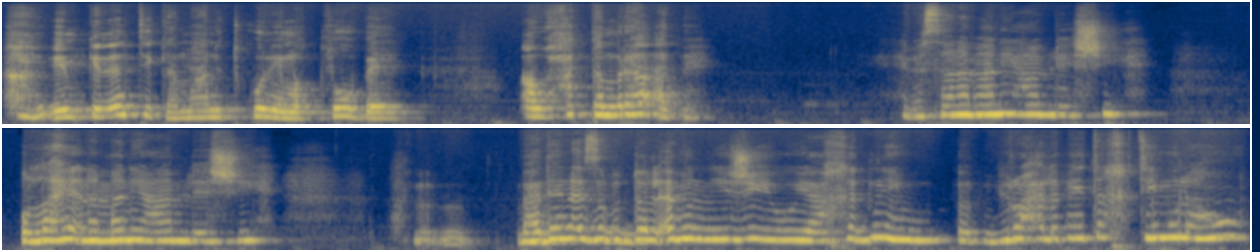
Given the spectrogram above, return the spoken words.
يمكن أنت كمان تكوني مطلوبة أو حتى مراقبة. إيه بس أنا ماني عاملة شي. والله أنا ماني عاملة شي. بعدين إذا بده الأمن يجي وياخدني بيروح على بيت أختي مو لهون.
